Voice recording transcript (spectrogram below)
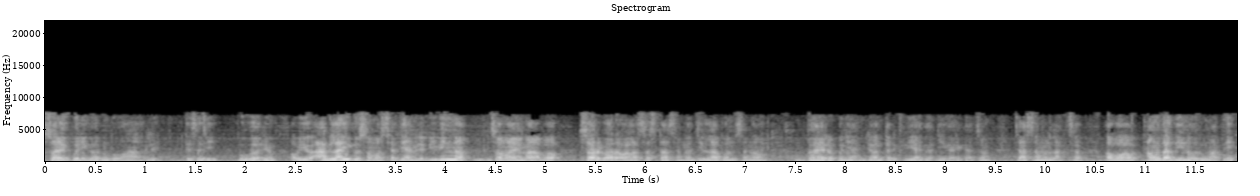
सहयोग पनि गर्नुभयो उहाँहरूले। त्यसरी उ गऱ्यौँ। अब यो आगलागीको समस्या चाहिँ हामीले विभिन्न समयमा अब सरकारवाला संस्थासँग जिल्ला वनसँग गएर पनि हामीले अन्तर्क्रिया गर्ने गरेका छौँ। जहाँसम्म लाग्छ। अब आउँदा दिनहरूमा चाहिँ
